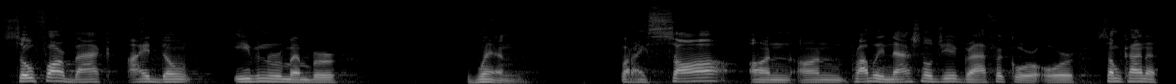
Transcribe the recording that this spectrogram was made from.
so far back, I don't even remember when, but I saw on, on probably National Geographic or, or some kind of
